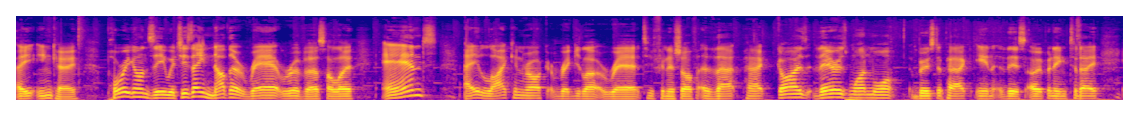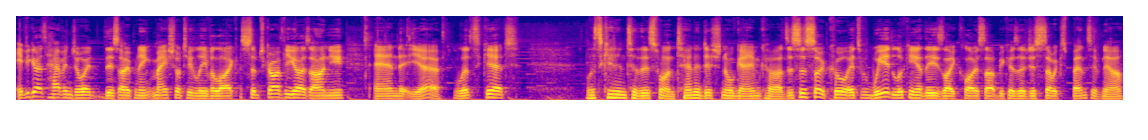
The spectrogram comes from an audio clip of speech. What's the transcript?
a Inkay, Porygon Z, which is another rare reverse holo, and a Lycanroc regular rare to finish off that pack. Guys, there is one more booster pack in this opening today. If you guys have enjoyed this opening, make sure to leave a like, subscribe if you guys are new, and yeah, let's get... Let's get into this one. 10 additional game cards. This is so cool. It's weird looking at these like close up because they're just so expensive now.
